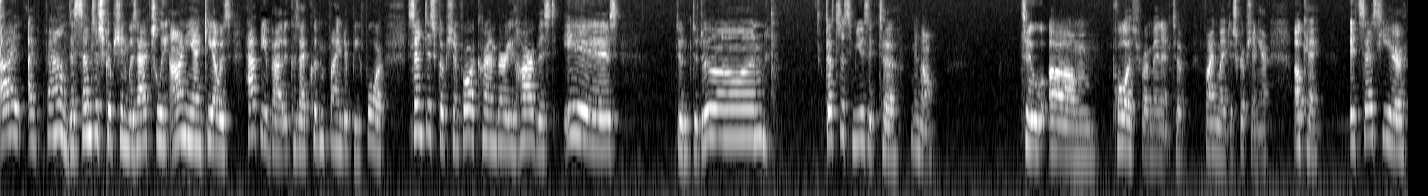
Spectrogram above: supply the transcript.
I, I found the scent description was actually on Yankee. I was happy about it because I couldn't find it before. Scent description for Cranberry Harvest is dun dun dun. That's just music to, you know, to um, pause for a minute to find my description here. Okay, it says here,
